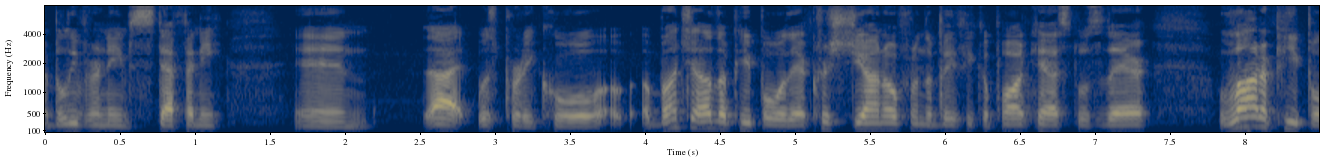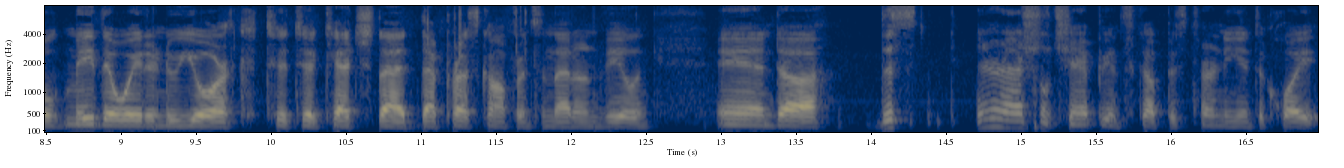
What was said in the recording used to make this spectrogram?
I believe her name's Stephanie, and that was pretty cool. A, a bunch of other people were there. Cristiano from the Benfica podcast was there. A lot of people made their way to New York to, to catch that, that press conference and that unveiling. And uh, this International Champions Cup is turning into quite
